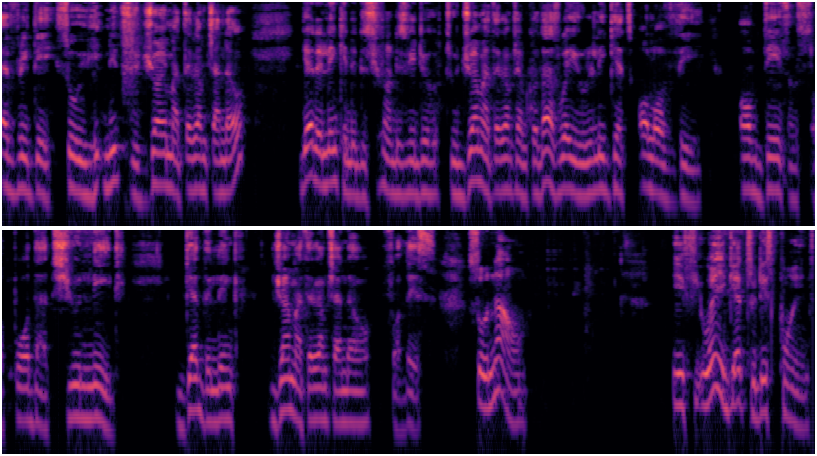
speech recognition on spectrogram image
every day. So you need to join my Telegram channel. Get a link in the description of this video to join my Telegram channel because that's where you really get all of the updates and support that you need. Get the link, join my Telegram channel for this. So now, if you, when you get to this point,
